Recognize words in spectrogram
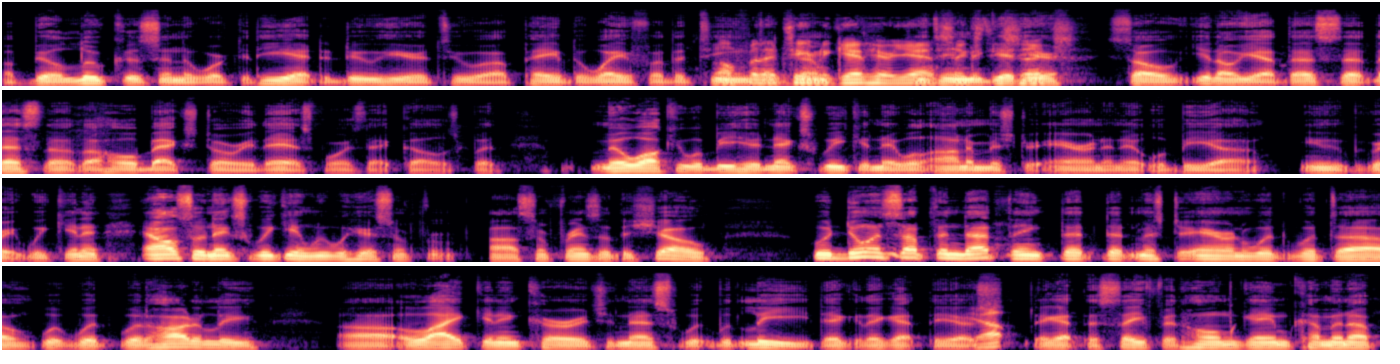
about Bill Lucas and the work that he had to do here to uh, pave the way for the team. Oh, for that team to get here, yeah, the team to get here. 66. So you know, yeah, that's uh, that's the, the whole backstory there as far as that goes. But Milwaukee will be here next week, and they will honor Mr. Aaron, and it will be uh, you know, a great weekend. And, and also next weekend, we will hear some fr- uh, some friends of the show who are doing something that I think that, that Mr. Aaron would would uh, would, would would heartily uh, like and encourage, and that's with, with lead. They they got the uh, Yep. they got the safe at home game coming up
